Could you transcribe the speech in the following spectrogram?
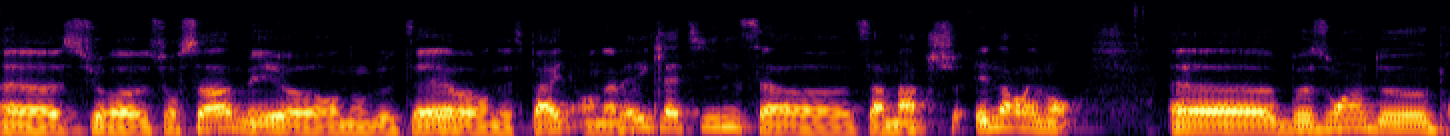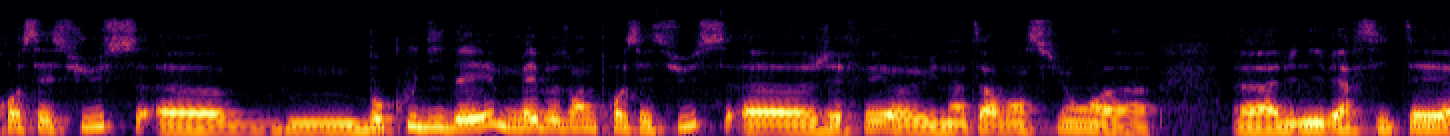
euh, sur, sur ça, mais en Angleterre, en Espagne, en Amérique latine, ça, ça marche énormément. besoin de processus, beaucoup d'idées, mais besoin de processus. J'ai fait une intervention à l'université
